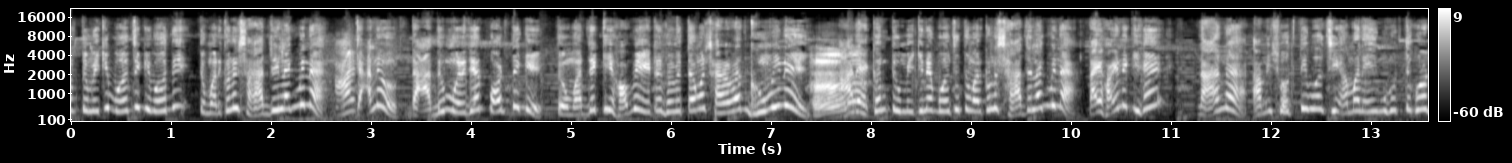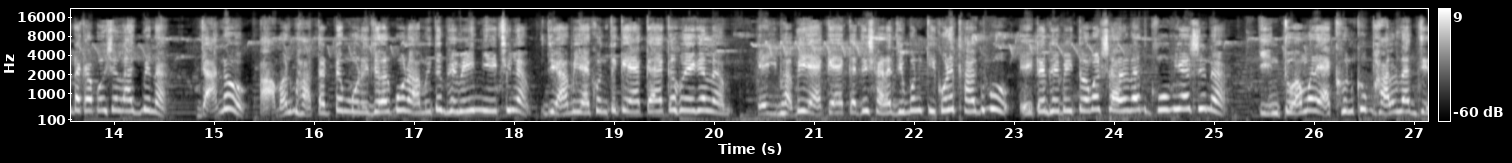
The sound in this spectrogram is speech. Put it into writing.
এসব তুমি কি বলছো কি বৌদি? তোমার কোনো সাহায্যই লাগবে না? জানো দাদু মরে যাওয়ার পর থেকে তোমার যে কি হবে এটা ভেবে তো আমার সারা রাত ঘুমই নেই। আর এখন তুমি কিনা বলছো তোমার কোনো সাহায্য লাগবে না? তাই হয় নাকি হ্যাঁ? না না আমি সত্যি বলছি আমার এই মুহূর্তে কোনো টাকা পয়সা লাগবে না। জানো আমার ভাতারটা মরে যাওয়ার পর আমি তো ভেবেই নিয়েছিলাম যে আমি এখন থেকে একা একা হয়ে গেলাম। এইভাবেই একা একা যে সারা জীবন কি করে থাকব এটা ভেবেই তো আমার সারা রাত ঘুমই আসে না। কিন্তু আমার এখন খুব ভালো লাগছে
